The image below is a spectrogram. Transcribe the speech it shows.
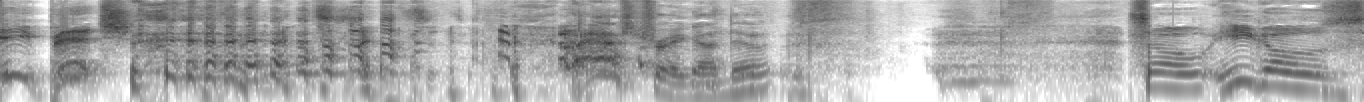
Eat, bitch. ashtray, goddamn. So he goes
